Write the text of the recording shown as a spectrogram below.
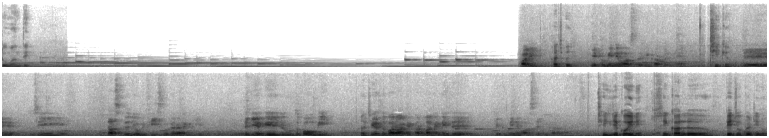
2 ਮੰਥ ਦੀ? ਹਾਂਜੀ ਹਾਂਜੀ ਭਾਈ। 1 ਮਹੀਨੇ ਵਾਸਤੇ ਅਸੀਂ ਕਰ ਲੈਂਦੇ ਆ ਠੀਕ ਹੈ। ਤੇ ਤੁਸੀਂ ਦੱਸ ਦਿਓ ਜੋ ਵੀ ਫੀਸ ਵਗੈਰਾ ਹੈਗੀ ਹੈ ਤੇ ਜੇ ਅੱਗੇ ਜ਼ਰੂਰਤ ਪਊਗੀ ਤਾਂ ਫਿਰ ਦੁਬਾਰਾ ਆ ਕੇ ਕਰ ਲਾਂਗੇ ਨਹੀਂ ਤੇ ਇੱਕ ਮਹੀਨੇ ਵਾਸਤੇ ਹੀ ਕਰਾਂਗੇ। ਠੀਕ ਜੇ ਕੋਈ ਨਹੀਂ। ਤੁਸੀਂ ਕੱਲ ਭੇਜੋ ਬੇਟੀ ਨੂੰ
